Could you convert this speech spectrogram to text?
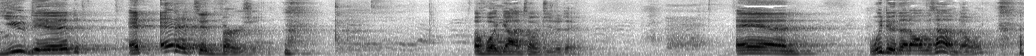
You did an edited version of what God told you to do. And we do that all the time, don't we?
